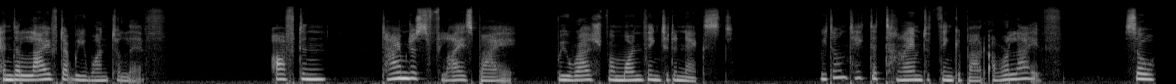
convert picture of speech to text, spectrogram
and the life that we want to live. Often, time just flies by. We rush from one thing to the next. We don't take the time to think about our life. So,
